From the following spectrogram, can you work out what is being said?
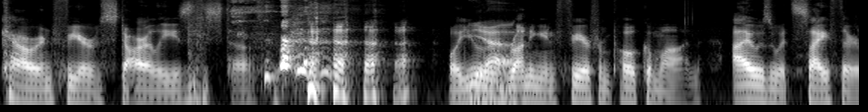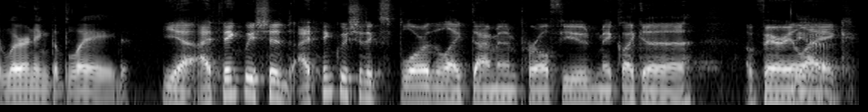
cower in fear of Starlies and stuff. While you Yeah. were running in fear from Pokemon, I was with Scyther learning the blade. Yeah, I think we should. I think we should explore the like Diamond and Pearl feud. Make like a a very Yeah. like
